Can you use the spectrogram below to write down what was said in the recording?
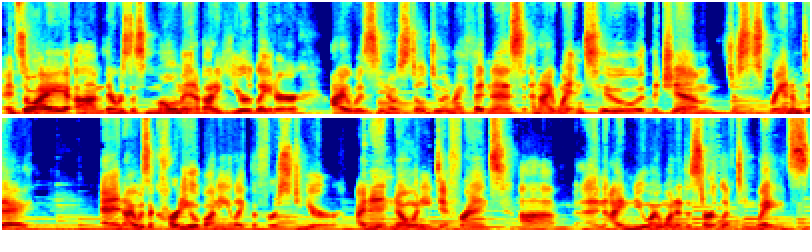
And so I, um, there was this moment about a year later. I was, you know, still doing my fitness and I went into the gym just this random day and I was a cardio bunny like the first year. I didn't know any different. Um, and I knew I wanted to start lifting weights.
